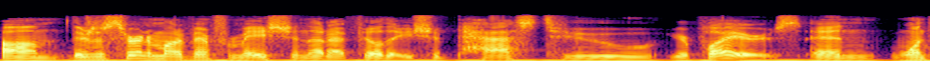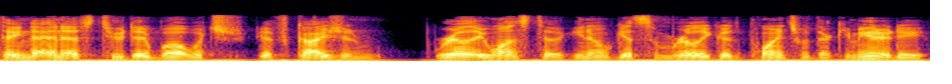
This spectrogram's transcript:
um, there's a certain amount of information that I feel that you should pass to your players. And one thing that NS2 did well, which if Gaijin really wants to, you know, get some really good points with their community,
